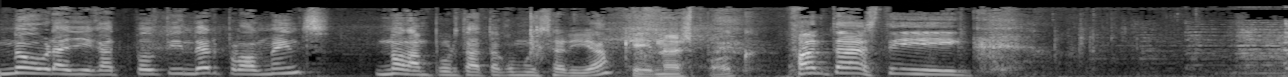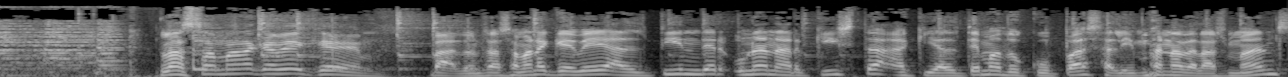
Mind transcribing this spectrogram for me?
no haurà lligat pel Tinder, però almenys no l'han portat a comissaria. que no és poc. Fantàstic! La setmana que ve, què? Va, doncs la setmana que ve al Tinder un anarquista a qui el tema d'ocupar se li mana de les mans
